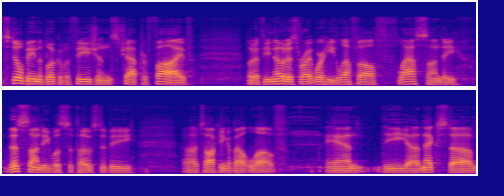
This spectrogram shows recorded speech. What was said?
still be in the book of Ephesians, chapter 5. But if you notice right where he left off last Sunday, this Sunday was supposed to be uh, talking about love. And the uh, next um,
